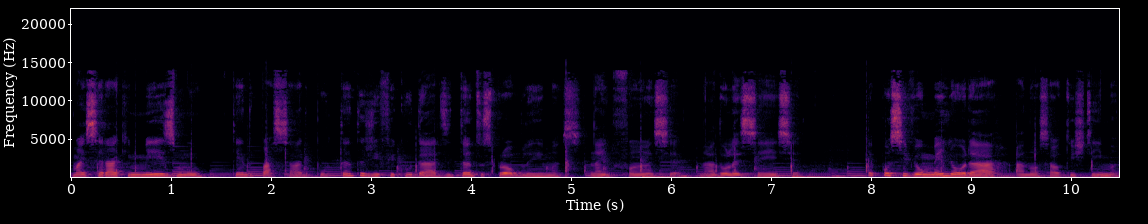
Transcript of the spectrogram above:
Mas será que, mesmo tendo passado por tantas dificuldades e tantos problemas na infância, na adolescência, é possível melhorar a nossa autoestima?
